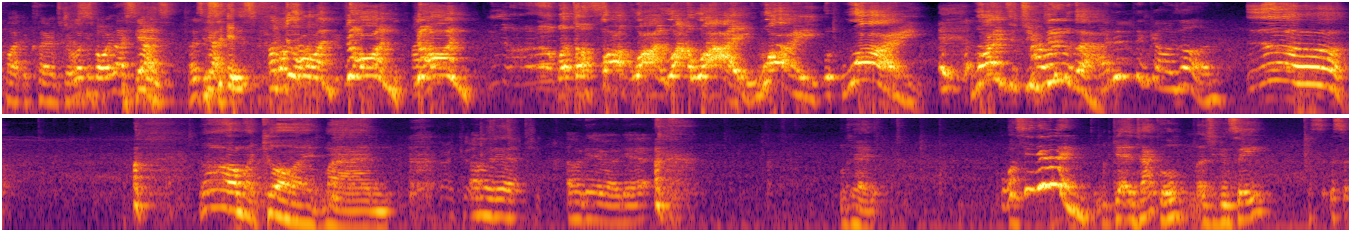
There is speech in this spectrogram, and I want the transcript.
quite the clearance we're looking for. Let's This go. Let's this go. is. I'm You're on- on. You're on. You're on. What the fuck? Why? Why? Why? Why? Why? Why did you I do was- I didn't think I was on. Ugh. Oh my god, man. Oh dear. Oh dear, oh dear. Okay, What's he doing? getting tackled, as you can see. S- s-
